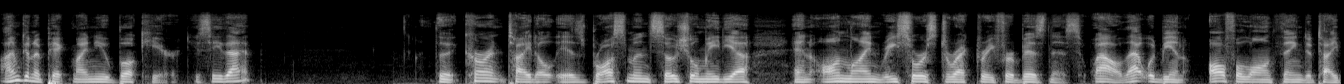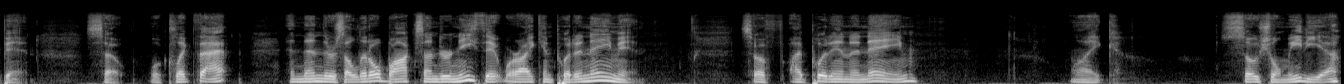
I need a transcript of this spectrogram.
I'm going to pick my new book here. Do you see that? The current title is Brossman Social Media and Online Resource Directory for Business. Wow, that would be an awful long thing to type in. So we'll click that. And then there's a little box underneath it where I can put a name in. So if I put in a name like social media,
